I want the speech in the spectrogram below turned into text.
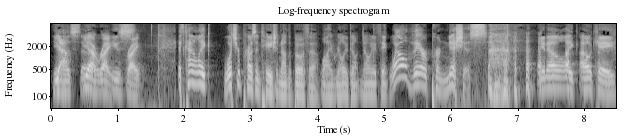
you Yeah. know, so Yeah, right, right. It's kind of like, what's your presentation on the Botha? Well, I really don't know anything. Well, they're pernicious. you know, like okay,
